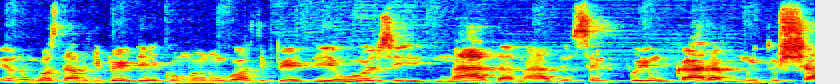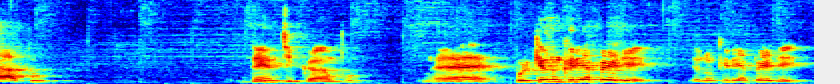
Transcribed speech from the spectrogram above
eu não gostava de perder como eu não gosto de perder hoje nada, nada. Eu sempre fui um cara muito chato dentro de campo, né? Porque eu não queria perder. Eu não queria perder.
